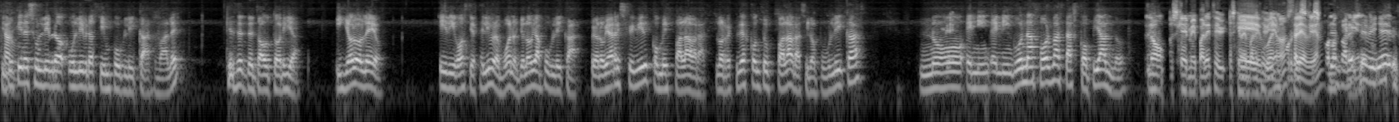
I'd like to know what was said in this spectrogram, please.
si tú tienes un libro, un libro sin publicar, ¿vale? Que es de, de tu autoría, y yo lo leo, y digo, hostia, este libro es bueno, yo lo voy a publicar, pero lo voy a reescribir con mis palabras. Lo reescribes con tus palabras y lo publicas, no, en, nin- en ninguna forma estás copiando. No, es que me parece, es que me Eh, parece bueno, bien, estaría es que es bien. Me parece bien.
